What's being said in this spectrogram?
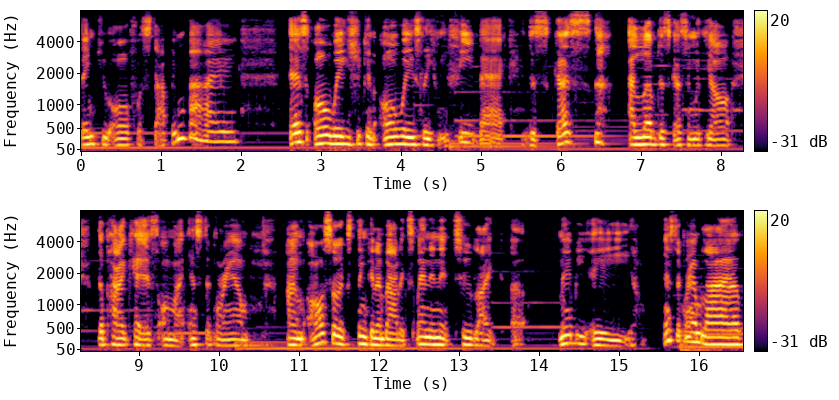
thank you all for stopping by. As always, you can always leave me feedback, discuss I love discussing with y'all the podcast on my Instagram. I'm also thinking about expanding it to like uh, maybe a Instagram live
